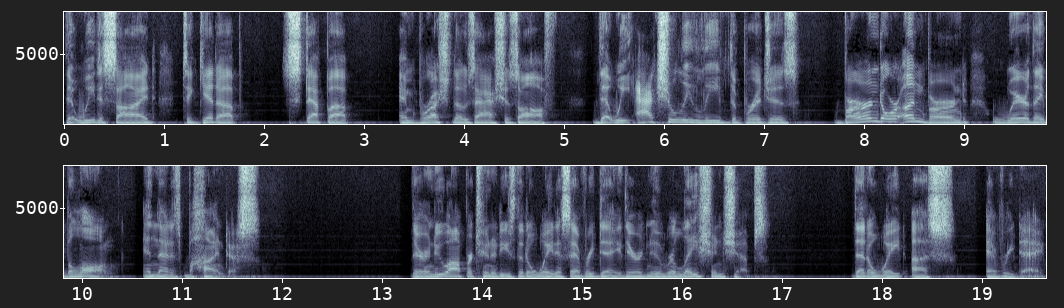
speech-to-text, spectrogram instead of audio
that we decide to get up, step up, and brush those ashes off that we actually leave the bridges, burned or unburned, where they belong, and that is behind us. There are new opportunities that await us every day. There are new relationships that await us every day.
